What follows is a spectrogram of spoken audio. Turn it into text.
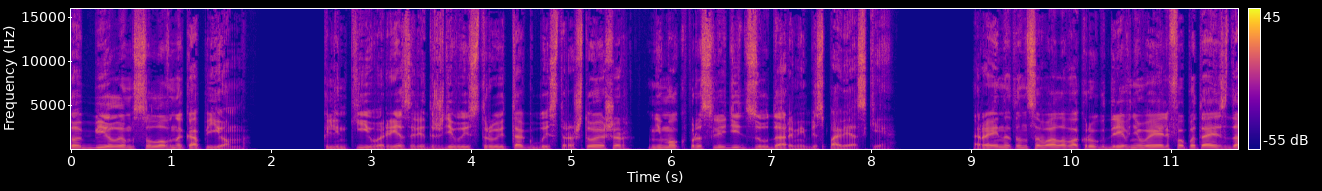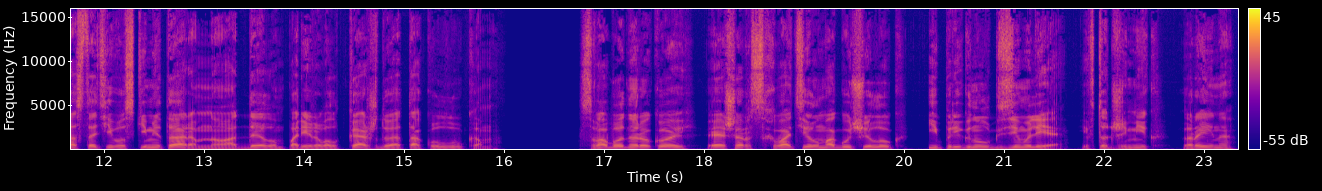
то бил им словно копьем. Клинки его резали дождевые струи так быстро, что Эшер не мог проследить за ударами без повязки. Рейна танцевала вокруг древнего эльфа, пытаясь достать его скимитаром, но Аделум парировал каждую атаку луком. Свободной рукой Эшер схватил могучий лук и пригнул к земле, и в тот же миг Рейна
